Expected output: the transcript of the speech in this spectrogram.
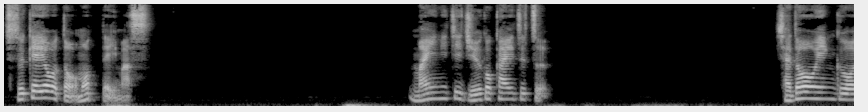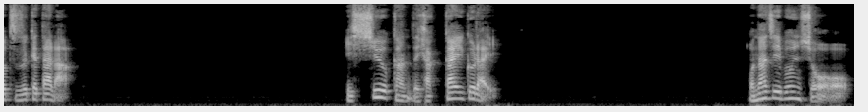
続けようと思っています。毎日15回ずつ、シャドーイングを続けたら、1週間で100回ぐらい、同じ文章を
